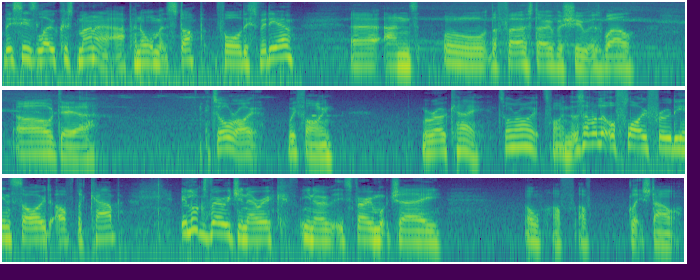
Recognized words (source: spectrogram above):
This is Locust Manor, our penultimate stop for this video, uh, and oh, the first overshoot as well. Oh dear. It's all right. We're fine. We're okay. It's all right. It's fine. Let's have a little fly through the inside of the cab. It looks very generic. You know, it's very much a Oh, I've, I've glitched out.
